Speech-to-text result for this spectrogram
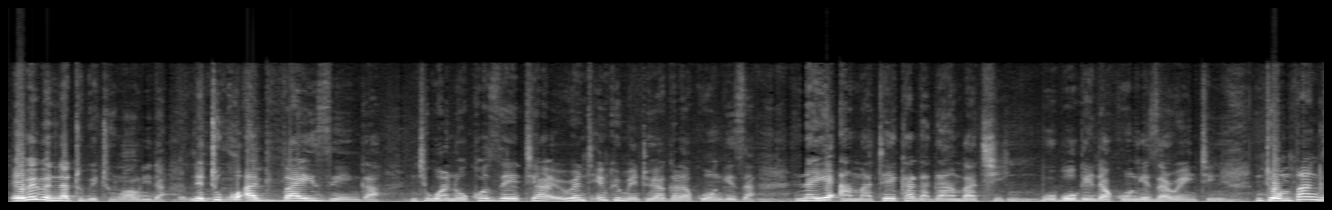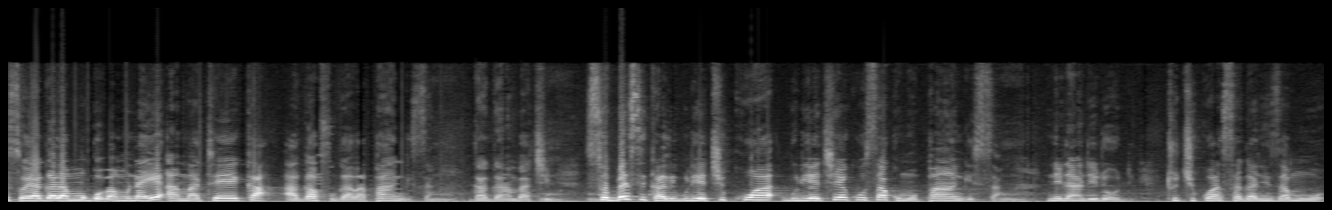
ebyo byonna tubitunuulira. Ne tuku advisinga nti wano okoze etya rent increment oyagala kwongeza. Naye amateeka gagamba ki? Bw'oba ogenda kwongeza rent. Nti omupangisa oyagala mugobamu naye amateeka agafuga abapangisa gagamba ki? So basically buli ekyekuusa ku mupangisa ne landlord tukikwasaganyiza mu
